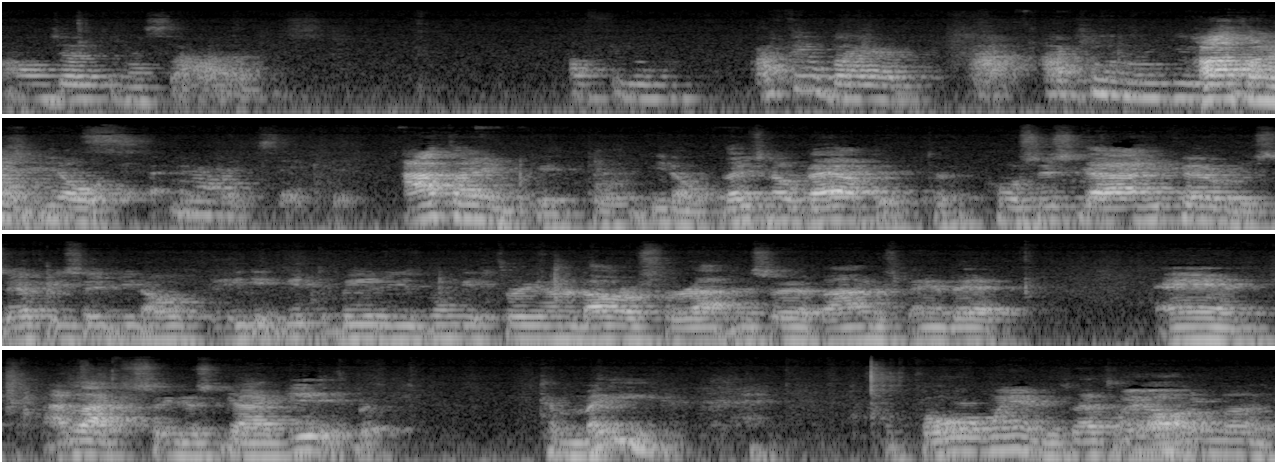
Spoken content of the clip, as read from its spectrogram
all joking aside, I just, I feel, I feel bad, I, I can't even get. I think, you know, Not accept it. I think that, uh, you know, there's no doubt that, uh, of course, this guy, he covered himself, he said, you know, if he didn't get the bid, he was gonna get three hundred dollars for writing this up, I understand that. And I'd like to see this guy get it, but to me, four winners, that's a lot of money.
